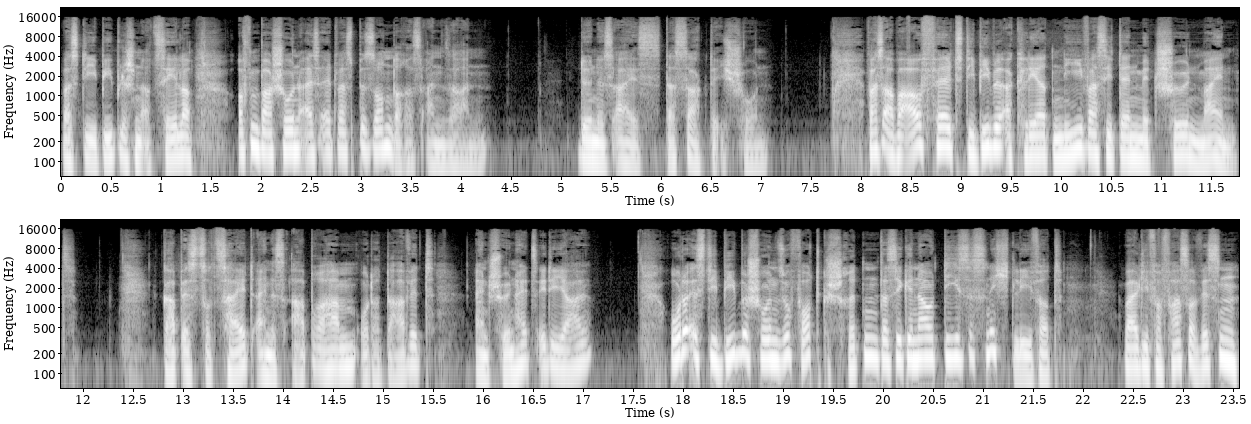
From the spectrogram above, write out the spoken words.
was die biblischen Erzähler offenbar schon als etwas Besonderes ansahen. Dünnes Eis, das sagte ich schon. Was aber auffällt, die Bibel erklärt nie, was sie denn mit schön meint. Gab es zur Zeit eines Abraham oder David ein Schönheitsideal? Oder ist die Bibel schon so fortgeschritten, dass sie genau dieses nicht liefert, weil die Verfasser wissen,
